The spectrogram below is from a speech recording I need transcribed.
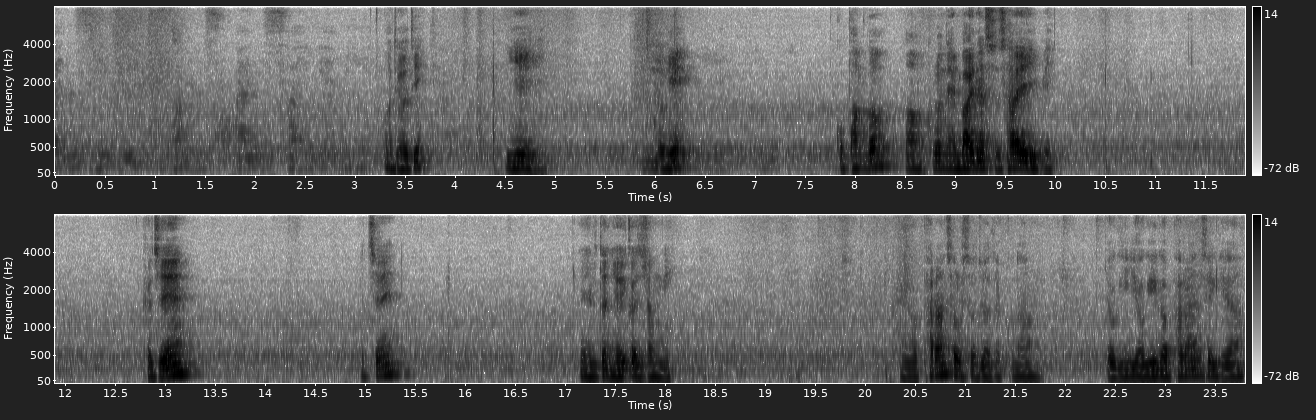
2a 마이너스 2b 마이너스 마이너스 4입이 아니에요. 어디 어디? 2A 여기? 곱한 거? 어 그러네 마이너스 4A b 그지? 그치? 네, 일단 여기까지 정리 이거 파란색으로 써줘야 됐구나 여기 여기가 파란색이야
